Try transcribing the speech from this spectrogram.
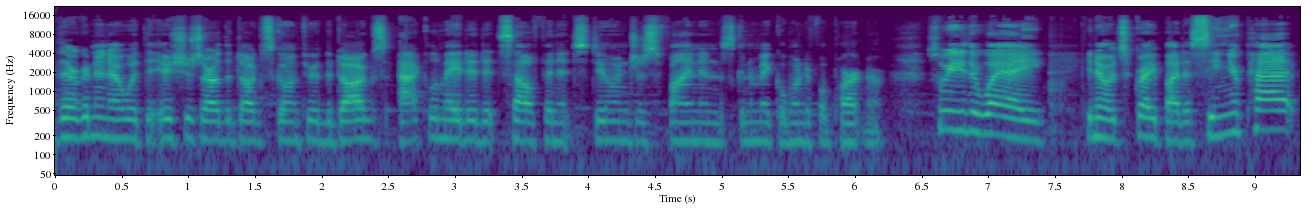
they're going to know what the issues are the dog's going through. The dog's acclimated itself and it's doing just fine and it's going to make a wonderful partner. So either way you know it's great but a senior pet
